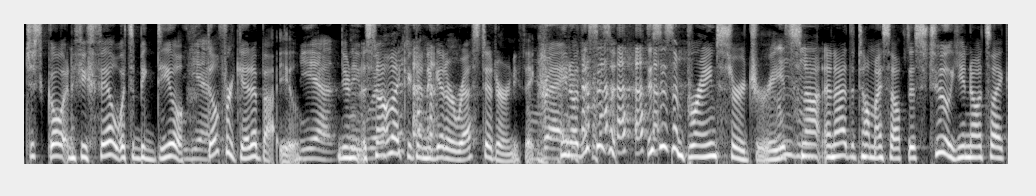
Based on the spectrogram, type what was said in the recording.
Just go and if you fail, what's a big deal? Mm-hmm. Yeah. They'll forget about you. Yeah, You're- it's will. not like you're going to get arrested or anything. Right. Mm-hmm. You know, this isn't this isn't brain surgery. It's not. And I had to tell myself this too. You know, it's like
